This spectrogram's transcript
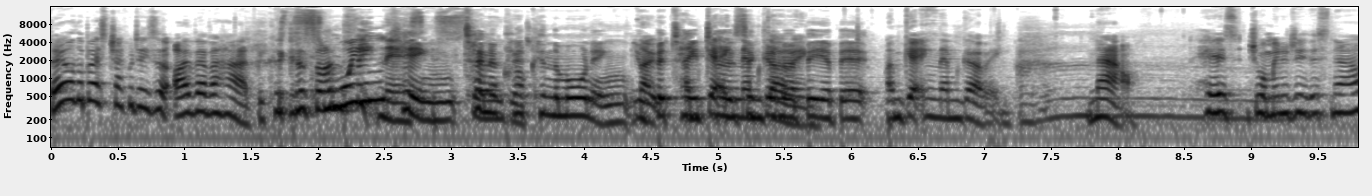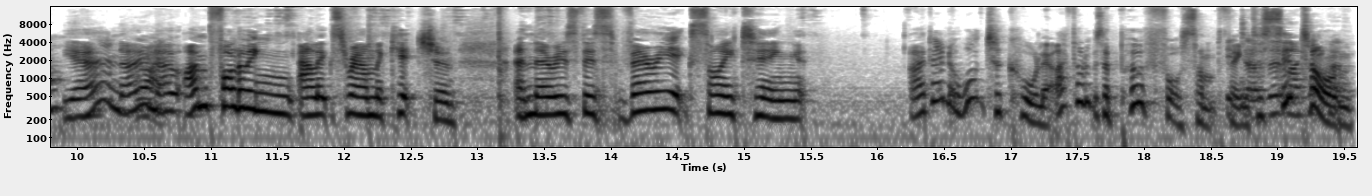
they are the best jack potatoes that I've ever had because Because the I'm sweetness thinking 10 so o'clock good. in the morning, your No, potatoes are going to going. be a bit. I'm getting them going. Ah. Now, here's. Do you want me to do this now? Yeah, no, Right. no. I'm following Alex around the kitchen, and there is this very exciting. I don't know what to call it. I thought it was a puff or something to sit on.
